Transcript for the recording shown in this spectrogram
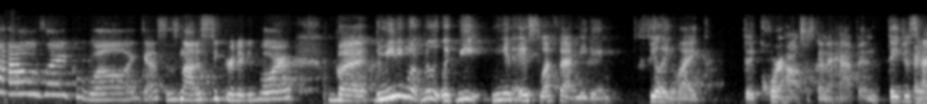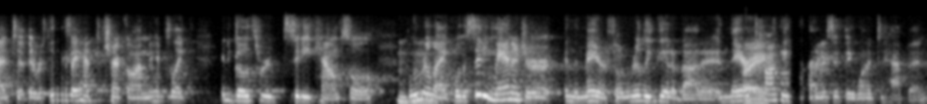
I was like, well, I guess it's not a secret anymore. But the meeting went really like we, me and Ace left that meeting feeling like the courthouse was gonna happen. They just Right. had to, there were things they had to check on. They had to like had to go through city council. But we were Mhm. like, well, the city manager and the mayor feel really good about it. And they're Right. talking about it as if they want it to happen.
